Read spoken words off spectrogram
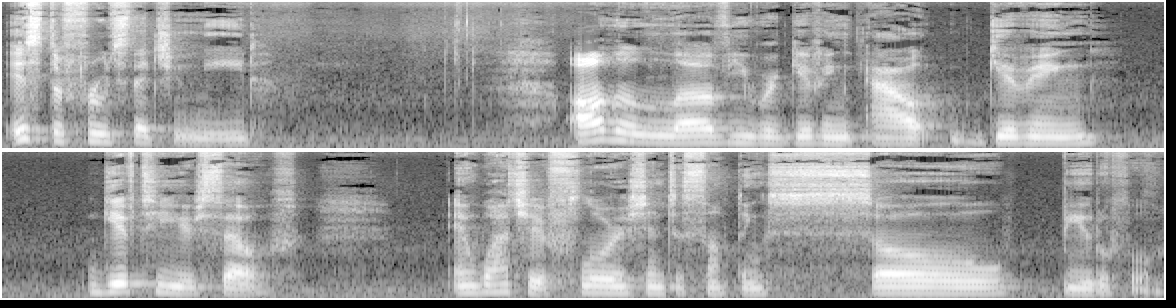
it's the fruits that you need. All the love you were giving out, giving, give to yourself and watch it flourish into something so beautiful.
